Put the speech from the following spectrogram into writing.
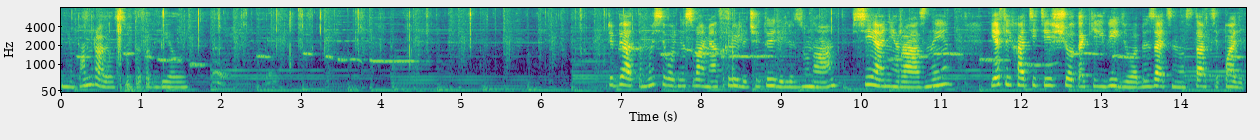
Мне понравился вот этот белый. Ребята, мы сегодня с вами открыли 4 лизуна. Все они разные. Если хотите еще такие видео, обязательно ставьте палец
